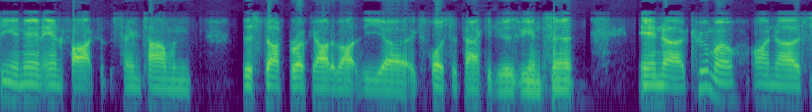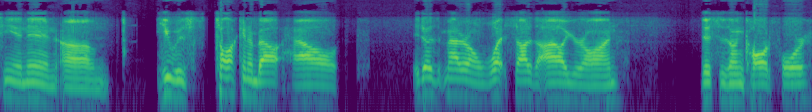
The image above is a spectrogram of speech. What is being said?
CNN and Fox at the same time when this stuff broke out about the uh, explosive packages being sent. And uh, Cuomo on uh, CNN, um, he was talking about how it doesn't matter on what side of the aisle you're on, this is uncalled for,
